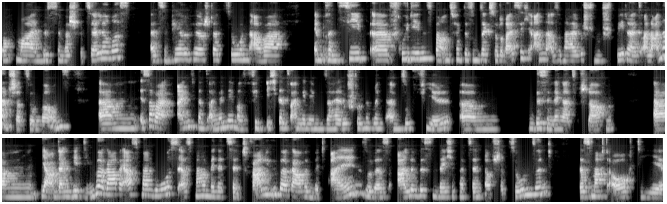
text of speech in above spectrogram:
noch mal ein bisschen was Spezielleres als eine periphere Station, aber im Prinzip äh, Frühdienst, bei uns fängt es um 6.30 Uhr an, also eine halbe Stunde später als alle anderen Stationen bei uns. Ähm, ist aber eigentlich ganz angenehm, also finde ich ganz angenehm, diese halbe Stunde bringt einem so viel, ähm, ein bisschen länger zu schlafen. Ähm, ja, und dann geht die Übergabe erstmal los. Erstmal haben wir eine zentrale Übergabe mit allen, sodass alle wissen, welche Patienten auf Station sind. Das macht auch die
